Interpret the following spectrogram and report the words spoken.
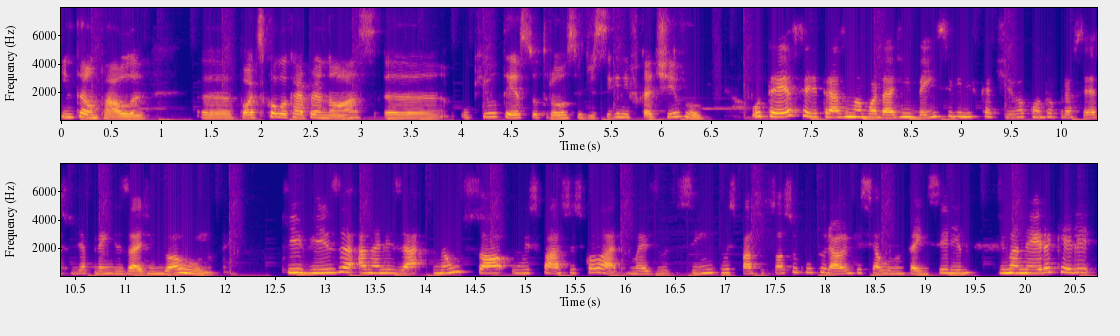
Então, Paula, Uh, podes colocar para nós uh, o que o texto trouxe de significativo? O texto ele traz uma abordagem bem significativa quanto ao processo de aprendizagem do aluno, que visa analisar não só o espaço escolar, mas sim o espaço sociocultural em que esse aluno está inserido, de maneira que ele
